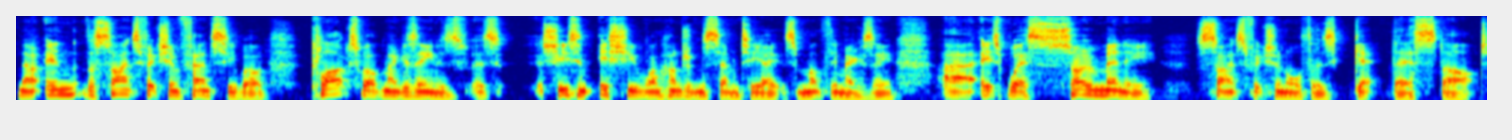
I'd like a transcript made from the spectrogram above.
Now, in the science fiction fantasy world, Clarkesworld magazine is, is she's in issue 178. It's a monthly magazine. Uh, it's where so many science fiction authors get their start.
